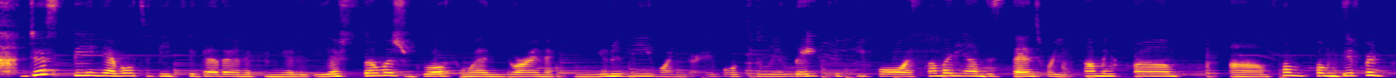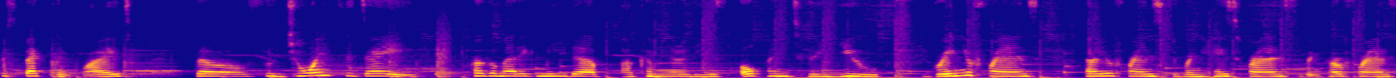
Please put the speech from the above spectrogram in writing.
just being able to be together in a community. There's so much growth when you're in a community, when you're able to relate to people, as somebody understands where you're coming from, um, from from different perspective, right? So, so join today. Programmatic Meetup a community is open to you. Bring your friends. Tell your friends to bring his friends, to bring her friends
